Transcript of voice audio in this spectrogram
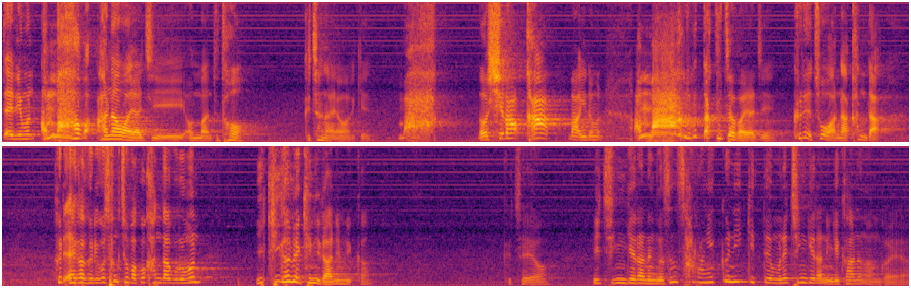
때리면 엄마 하고 안아와야지 엄마한테 더. 그렇잖아요 이렇게. 막 너 싫어 가. 막 이러면 엄마 그리고 딱 붙잡아야지 그래 좋아 나 간다. 그래 애가 그리고 상처받고 간다 그러면 이 기가 막힌 일 아닙니까? 그렇죠 이 징계라는 것은 사랑의 끈이 있기 때문에 징계라는 게 가능한 거예요.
